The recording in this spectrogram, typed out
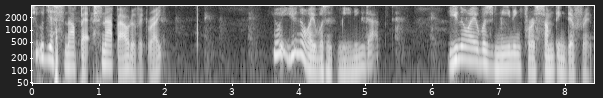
So you could just snap, snap out of it, right? You, you know I wasn't meaning that. You know I was meaning for something different.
